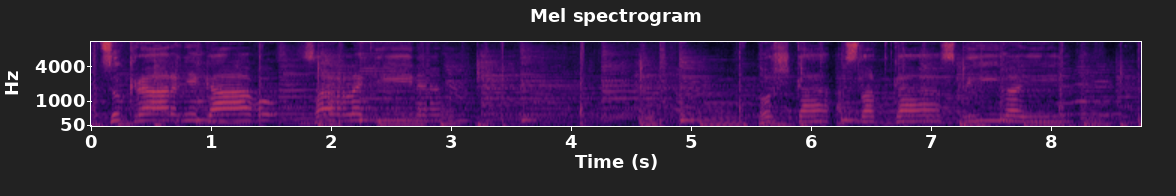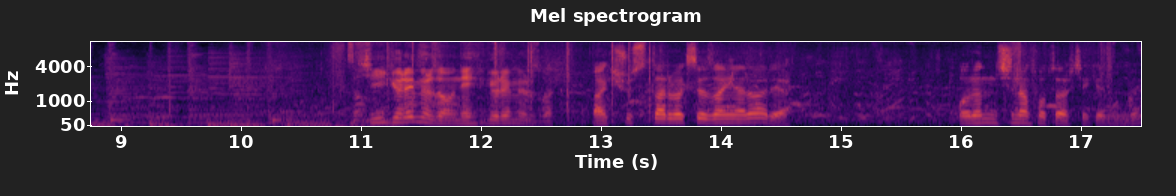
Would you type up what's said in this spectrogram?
V cukrárně kávu s harlekínem Hořká a sladká zpívají Şeyi göremiyoruz ama nehri göremiyoruz bak. Bak şu Starbucks yazan yer var ya. Oranın içinden fotoğraf çekelim V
